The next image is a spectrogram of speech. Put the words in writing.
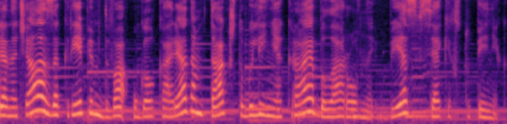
Для начала закрепим два уголка рядом так, чтобы линия края была ровной, без всяких ступенек.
